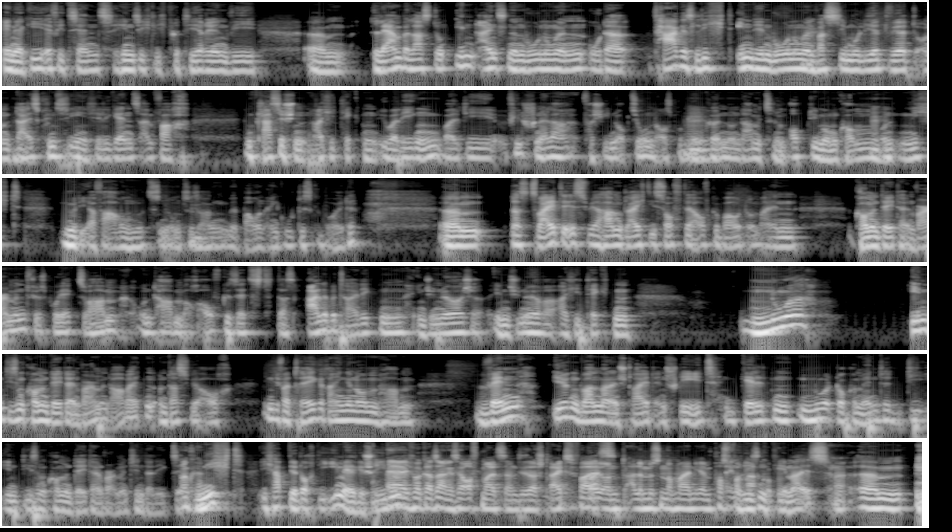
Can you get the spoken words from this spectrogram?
Energieeffizienz, hinsichtlich Kriterien wie ähm, Lärmbelastung in einzelnen Wohnungen oder Tageslicht in den Wohnungen, mhm. was simuliert wird. Und da ist künstliche Intelligenz einfach im klassischen Architekten überlegen, weil die viel schneller verschiedene Optionen ausprobieren mhm. können und damit zu einem Optimum kommen mhm. und nicht nur die Erfahrung nutzen, um zu sagen, wir bauen ein gutes Gebäude. Ähm, das Zweite ist, wir haben gleich die Software aufgebaut, um einen Common Data Environment fürs Projekt zu haben und haben auch aufgesetzt, dass alle beteiligten Ingenieure, Ingenieure Architekten nur in diesem Common Data Environment arbeiten und dass wir auch in die Verträge reingenommen haben, wenn irgendwann mal ein Streit entsteht, gelten nur Dokumente, die in diesem Common Data Environment hinterlegt sind. Okay. Nicht, ich habe dir doch die E-Mail geschrieben. Äh, ich wollte gerade sagen, ist ja oftmals dann dieser Streitfall und alle müssen nochmal in ihren Postfach ein Riesenthema ist. Ja. Ähm,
